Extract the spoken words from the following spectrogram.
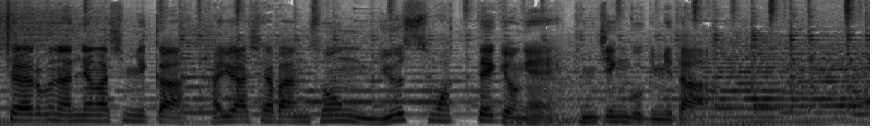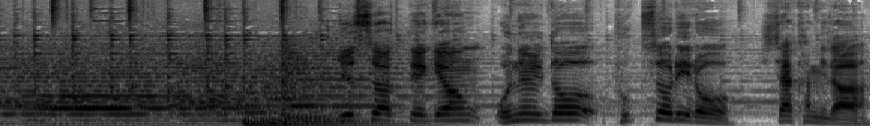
청취자 여러분 안녕하십니까? 자유아시아 방송 뉴스 확대경의 김진국입니다. 뉴스 확대경 오늘도 북소리로 시작합니다.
